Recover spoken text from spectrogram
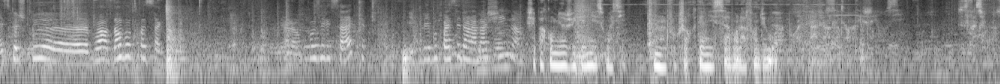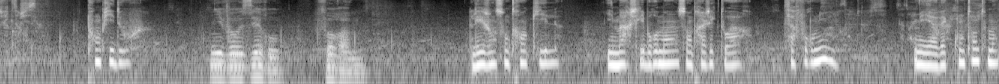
Est-ce que je peux euh, voir dans votre sac? Alors, posez les sacs et voulez-vous passer dans la machine? Je sais pas combien je vais gagner ce mois-ci. Il faut que j'organise ça avant la fin du mois. Pompidou. Niveau 0. Forum. Les gens sont tranquilles. Ils marchent librement, sans trajectoire. Ça fourmille. Mais avec contentement.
